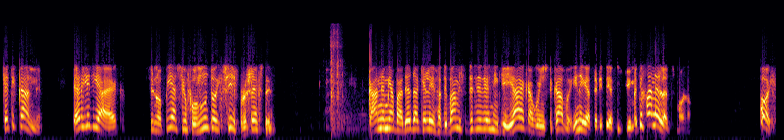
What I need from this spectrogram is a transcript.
και τι κάνουν. Έρχεται η ΑΕΚ, στην οποία συμφωνούν το εξής, προσέξτε. Κάνε μια παντέντα και λέει: Θα την πάμε στην τρίτη εθνική. Η ΑΕΚ αγωνιστικά είναι για τρίτη εθνική, με τη φανέλα της μόνο. Όχι.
